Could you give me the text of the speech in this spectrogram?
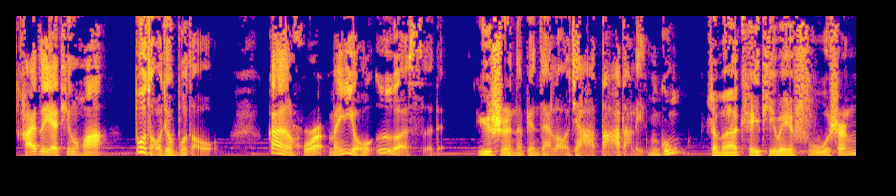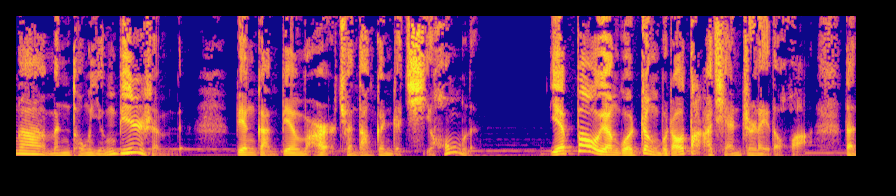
孩子也听话，不走就不走。干活没有饿死的，于是呢，便在老家打打零工，什么 KTV 服务生啊、门童迎宾什么的，边干边玩，全当跟着起哄了。也抱怨过挣不着大钱之类的话，但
